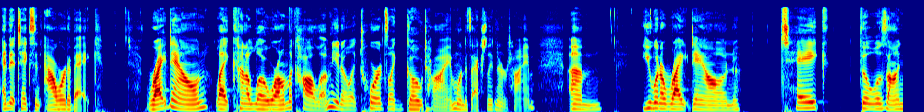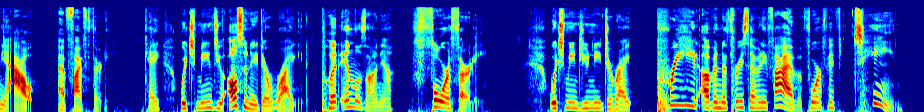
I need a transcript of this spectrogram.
and it takes an hour to bake. Write down like kind of lower on the column, you know, like towards like go time when it's actually dinner time. Um, you want to write down take the lasagna out at 5:30, okay? Which means you also need to write put in lasagna 430, which means you need to write preheat oven to 375 at 415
